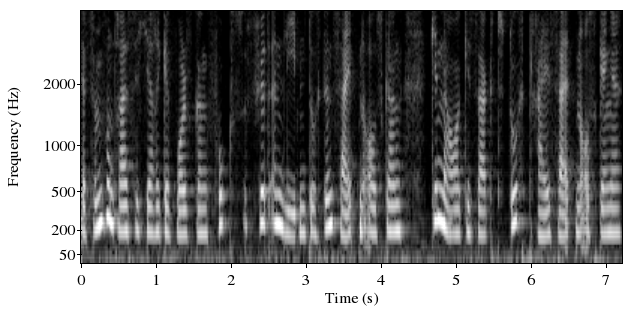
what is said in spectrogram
Der 35-jährige Wolfgang Fuchs führt ein Leben durch den Seitenausgang, genauer gesagt durch drei Seitenausgänge.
